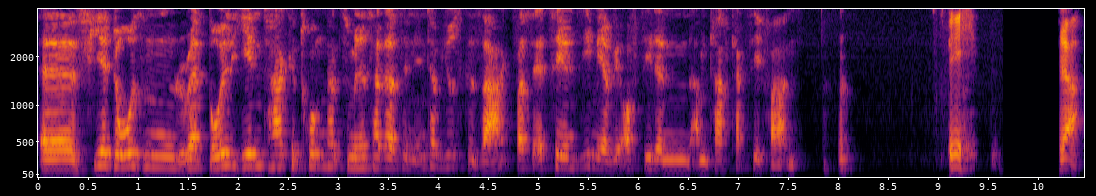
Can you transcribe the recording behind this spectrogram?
äh, vier Dosen Red Bull jeden Tag getrunken hat. Zumindest hat er das in Interviews gesagt. Was erzählen Sie mir, wie oft Sie denn am Tag Taxi fahren? Ich? Ja.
